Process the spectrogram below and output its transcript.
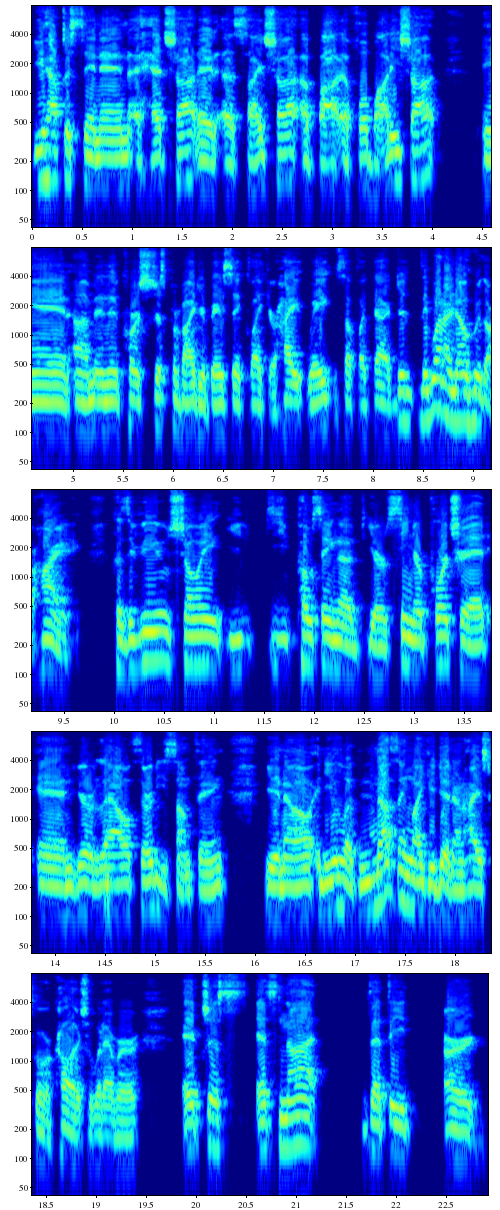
you have to send in a headshot, a, a side shot, a, bo- a full body shot and um, and of course just provide your basic like your height, weight, and stuff like that. They want to know who they're hiring. Because if you showing you, you posting a, your senior portrait and you're now thirty something, you know, and you look nothing like you did in high school or college or whatever, it just it's not that they are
